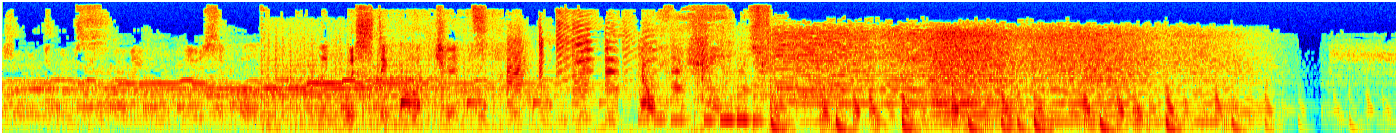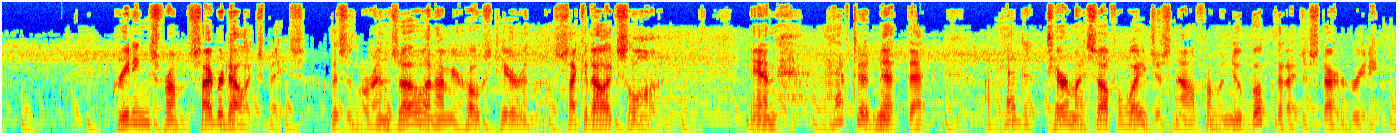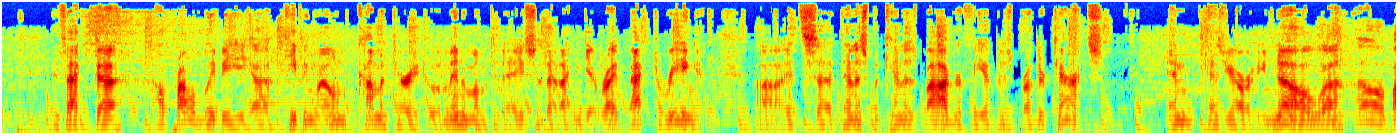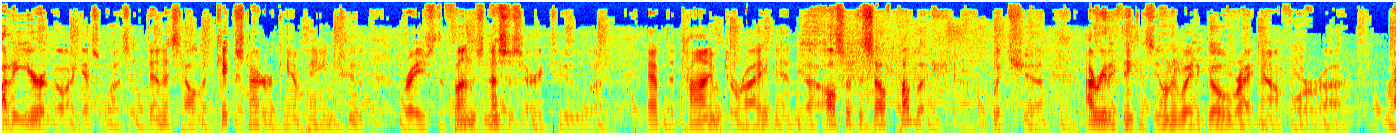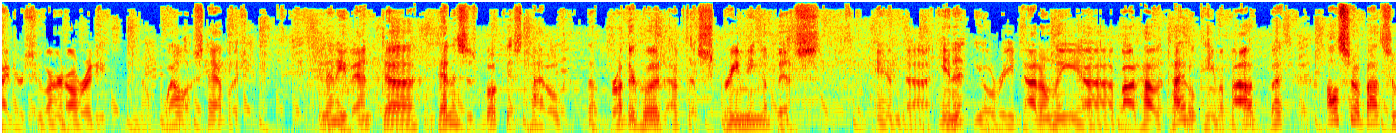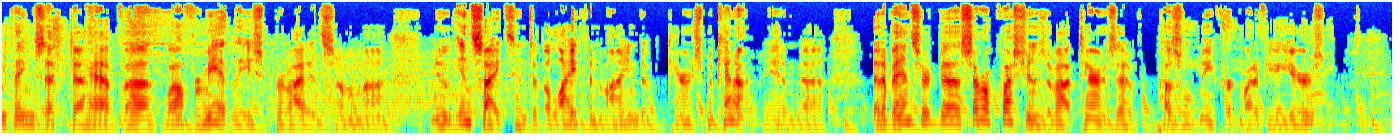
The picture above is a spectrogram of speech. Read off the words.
musical linguistic objects. Greetings from Cyberdelic Space. This is Lorenzo, and I'm your host here in the Psychedelic Salon. And I have to admit that I've had to tear myself away just now from a new book that I just started reading. In fact, uh, I'll probably be uh, keeping my own commentary to a minimum today so that I can get right back to reading it. Uh, it's uh, Dennis McKenna's biography of his brother Terence. And as you already know, uh, oh, about a year ago, I guess it was, that Dennis held a Kickstarter campaign to raise the funds necessary to uh, have the time to write and also to self publish which uh, I really think is the only way to go right now for uh, writers who aren't already you know, well established. In any event, uh, Dennis's book is titled The Brotherhood of the Screaming Abyss. And uh, in it, you'll read not only uh, about how the title came about, but also about some things that uh, have, well, for me at least, provided some new insights into the life and mind of Terence McKenna, and uh, that have answered uh, several questions about Terence that have puzzled me for quite a few years.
